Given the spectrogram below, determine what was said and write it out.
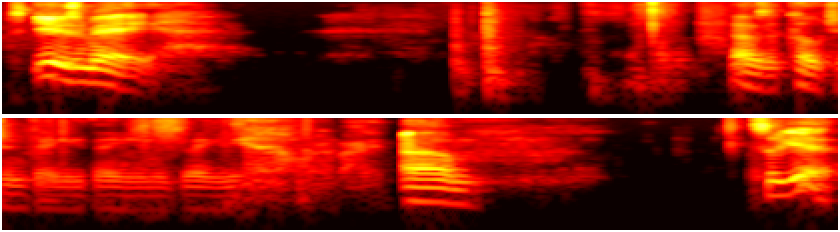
Excuse me. That was a coaching thingy, thingy, thingy. Don't worry about it. Um. So yeah,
